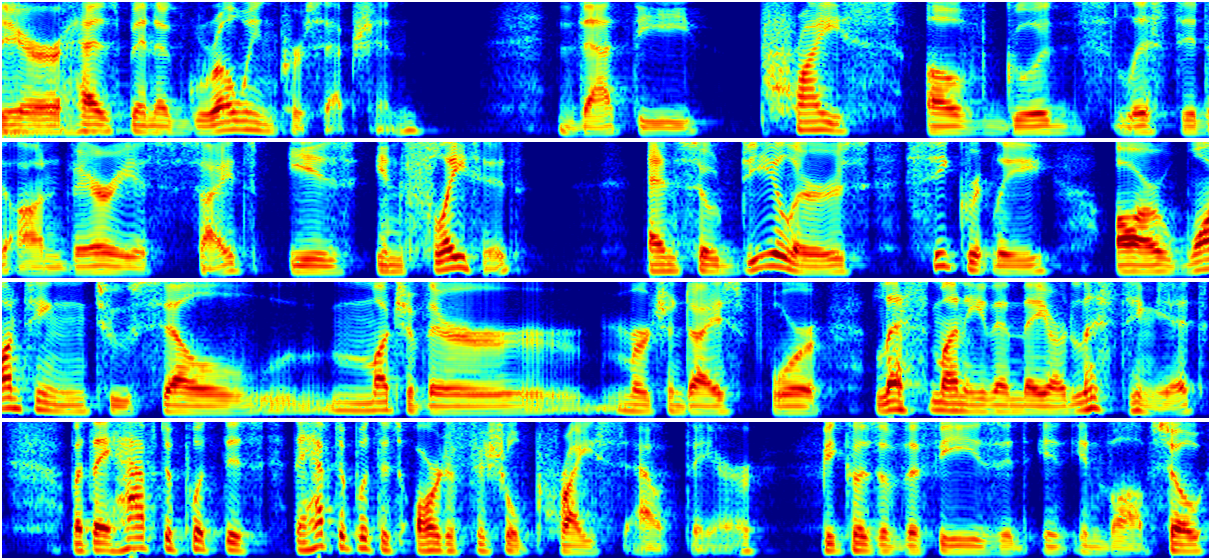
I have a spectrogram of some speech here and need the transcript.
There has been a growing perception that the price of goods listed on various sites is inflated. And so dealers secretly are wanting to sell much of their merchandise for less money than they are listing it but they have to put this they have to put this artificial price out there because of the fees it, it involved so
